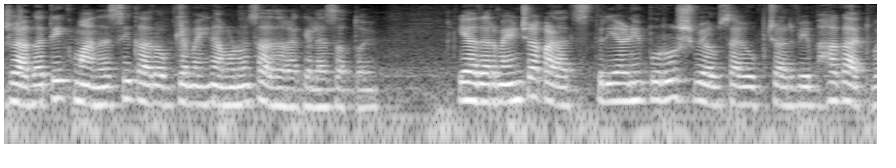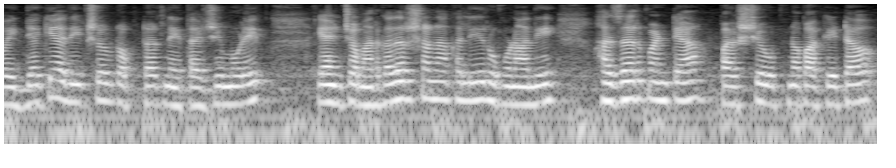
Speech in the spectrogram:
जागतिक मानसिक आरोग्य महिना म्हणून साजरा केला जातोय. या दरम्यानच्या काळात स्त्री आणि पुरुष व्यवसाय उपचार विभागात वैद्यकीय अधीक्षक डॉक्टर नेताजी मुळीक यांच्या मार्गदर्शनाखाली रुग्णांनी हजार पणत्या पाचशे उठणं पाकिटं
